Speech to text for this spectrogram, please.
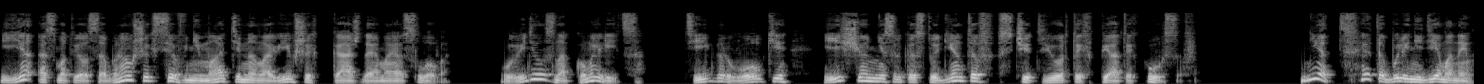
Я осмотрел собравшихся, внимательно ловивших каждое мое слово. Увидел знакомые лица. Тигр, волки – и еще несколько студентов с четвертых-пятых курсов. Нет, это были не демоны,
